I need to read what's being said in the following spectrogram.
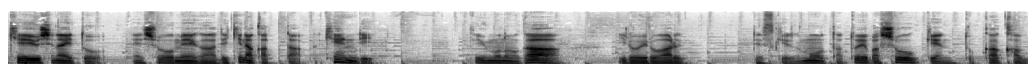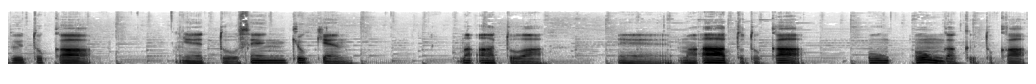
経由しないと証明ができなかった権利っていうものがいろいろあるんですけれども例えば証券とか株とかえっ、ー、と選挙権まああとは、えー、まあアートとか音楽とか、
